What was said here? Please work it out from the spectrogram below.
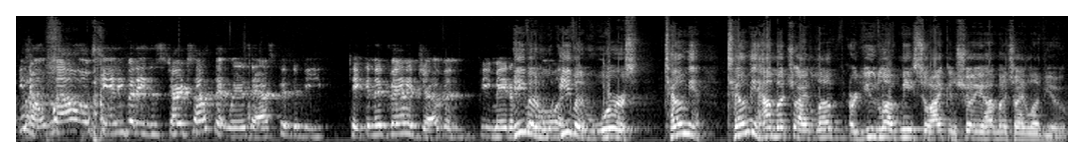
you know, well, okay, anybody that starts out that way is asking to be taken advantage of and be made a fool. even of. even worse, tell me tell me how much I love or you love me so I can show you how much I love you.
